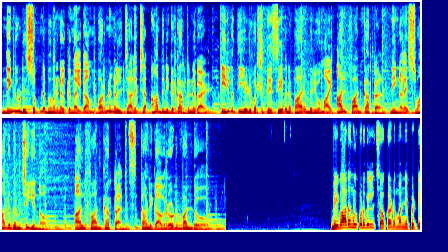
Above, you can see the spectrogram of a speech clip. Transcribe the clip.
നിങ്ങളുടെ സ്വപ്ന ഭവനങ്ങൾക്ക് നൽകാം വർണങ്ങളിൽ ചാലിച്ച ആധുനിക കർട്ടനുകൾ. ഇരുപത്തിയേഴ് വർഷത്തെ സേവന പാരമ്പര്യവുമായി അൽഫാൻ കർട്ടൻ നിങ്ങളെ സ്വാഗതം ചെയ്യുന്നു. Alfan curtains Kalikavu road Wandoor. വിവാദങ്ങൾക്കൊടുവിൽ ചോക്കാട് മഞ്ഞപ്പെട്ടി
